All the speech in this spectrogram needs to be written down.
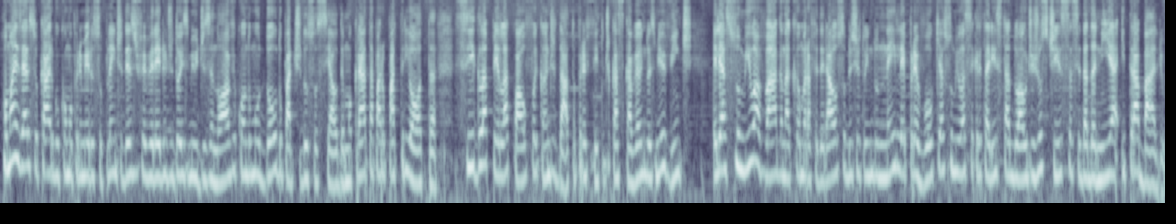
Romão exerce o cargo como primeiro suplente desde fevereiro de 2019, quando mudou do Partido Social Democrata para o Patriota, sigla pela qual foi candidato a prefeito de Cascavel em 2020. Ele assumiu a vaga na Câmara Federal, substituindo Ney Leprevô, que assumiu a Secretaria Estadual de Justiça, Cidadania e Trabalho.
